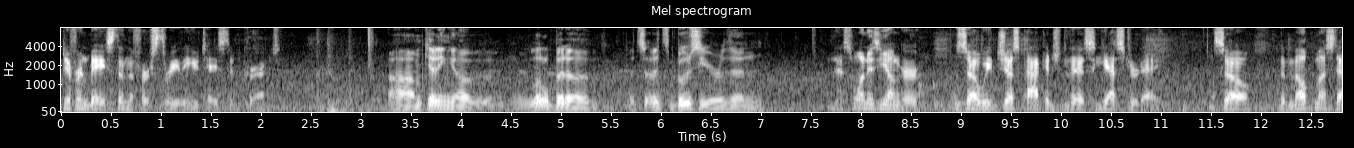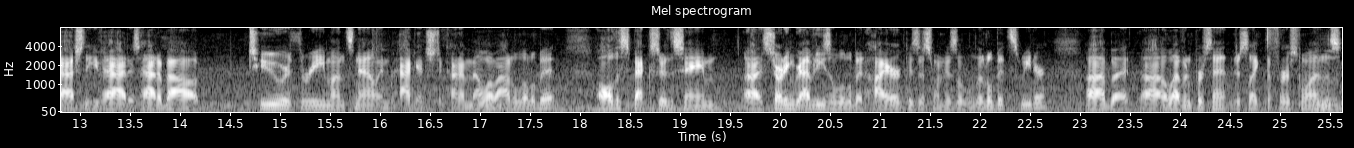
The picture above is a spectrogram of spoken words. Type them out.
Different base than the first three that you tasted, correct? I'm getting a little bit of. It's it's boozier than. This one is younger, so we just packaged this yesterday. So the milk mustache that you've had has had about two or three months now in package to kind of mellow out a little bit. All the specs are the same. Uh, starting gravity is a little bit higher because this one is a little bit sweeter, uh, but uh, 11%, just like the first ones.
